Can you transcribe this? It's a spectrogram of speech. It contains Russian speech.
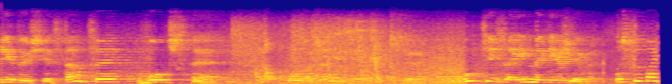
Следующая станция Волжская. Ну, уважаемые пассажиры, будьте взаимно вежливы. Уступайте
